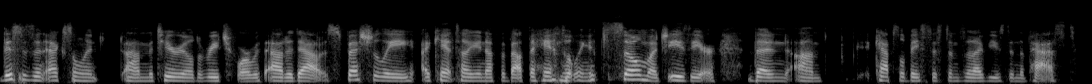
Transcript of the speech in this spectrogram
this is an excellent uh, material to reach for without a doubt, especially, I can't tell you enough about the handling. It's so much easier than um, capsule-based systems that I've used in the past.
